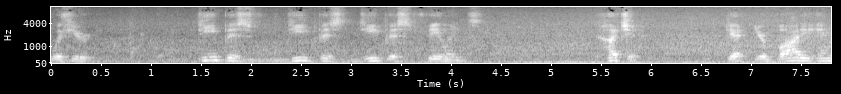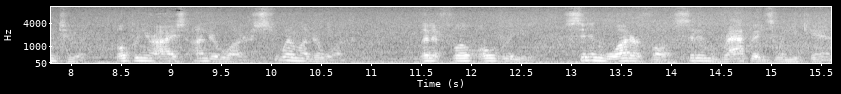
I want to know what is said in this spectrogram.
with your deepest, deepest, deepest feelings. Touch it. Get your body into it. Open your eyes underwater. Swim underwater. Let it flow over you. Sit in waterfalls. Sit in rapids when you can.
